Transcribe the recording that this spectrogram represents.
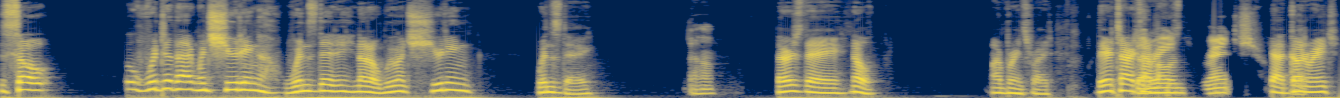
So we did that when shooting Wednesday. No, no, we went shooting Wednesday, Uh huh. Thursday. No, my brain's fried. The entire Gun time I was ranch. yeah, gun range,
